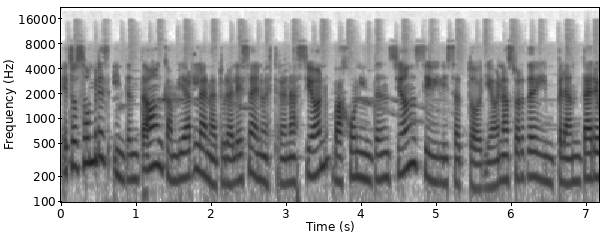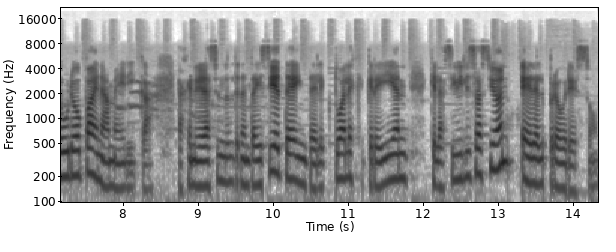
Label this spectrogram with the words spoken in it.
Estos hombres intentaban cambiar la naturaleza de nuestra nación bajo una intención civilizatoria, una suerte de implantar Europa en América. La generación del 37, intelectuales que creían que la civilización era el progreso.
